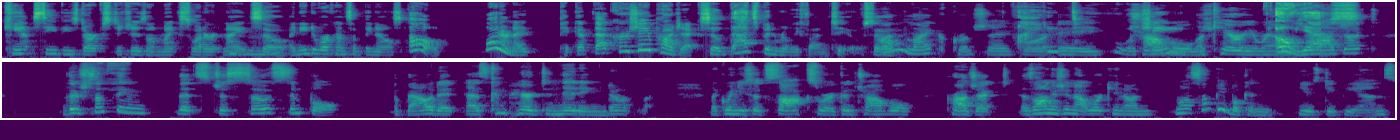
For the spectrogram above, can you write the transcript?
can't see these dark stitches on Mike's sweater at night, so mm-hmm. I need to work on something else. Oh, why don't I pick up that crochet project? So that's been really fun too. So I like crochet for a too, travel, a carry around Oh, yes. project. There's something that's just so simple about it as compared to knitting. You don't like when you said socks were a good travel project. As long as you're not working on, well, some people can use DPNs,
